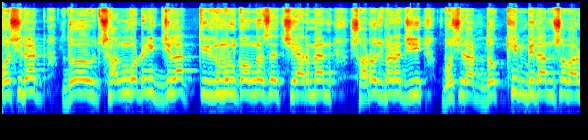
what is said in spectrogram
বসিরহাট সাংগঠনিক জেলার তৃণমূল কংগ্রেসের চেয়ারম্যান সরোজ ব্যানার্জি, বসিরহাট দক্ষিণ বিধানসভার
